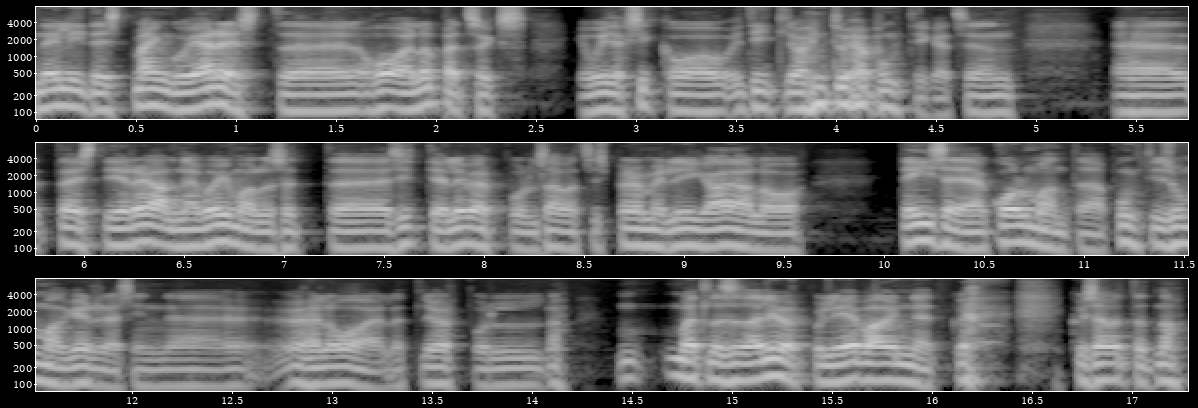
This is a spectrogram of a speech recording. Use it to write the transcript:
neliteist mängu järjest äh, hooaja lõpetuseks ja võidaks ikka tiitli ainult ühe punktiga, et see on äh, täiesti reaalne võimalus, et äh, City ja Liverpool saavad siis Premier League'i ajaloo teise ja kolmanda punkti summa kirja siin ühel hooajal, et Liverpool noh, mõtle seda Liverpooli ebaõnne, et kui, kui sa võtad noh,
